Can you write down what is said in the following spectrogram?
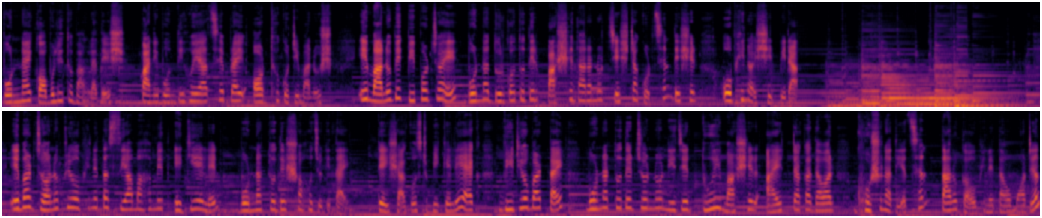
বন্যায় কবলিত বাংলাদেশ। পানিবন্দী হয়ে আছে প্রায় অর্ধ কোটি মানুষ। এ মানবিক বিপর্যয়ে বন্যা দুর্গতদের পাশে দাঁড়ানোর চেষ্টা করছেন দেশের অভিনয় শিল্পীরা। এবার জনপ্রিয় অভিনেতা সিয়াম আহমেদ এগিয়ে এলেন বন্যার্তদের সহযোগিতায়। তেইশ আগস্ট বিকেলে এক ভিডিও বার্তায় বন্যার্তদের জন্য নিজের দুই মাসের আয়ের টাকা দেওয়ার ঘোষণা দিয়েছেন তারকা অভিনেতা ও মডেল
